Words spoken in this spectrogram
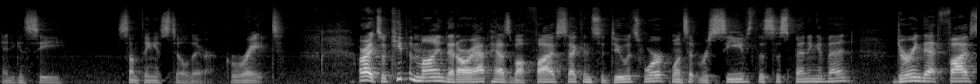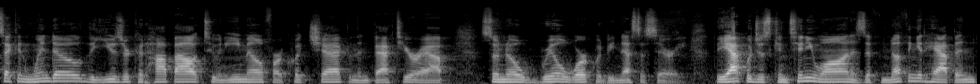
And you can see something is still there. Great. All right, so keep in mind that our app has about five seconds to do its work once it receives the suspending event. During that five second window, the user could hop out to an email for a quick check and then back to your app, so no real work would be necessary. The app would just continue on as if nothing had happened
